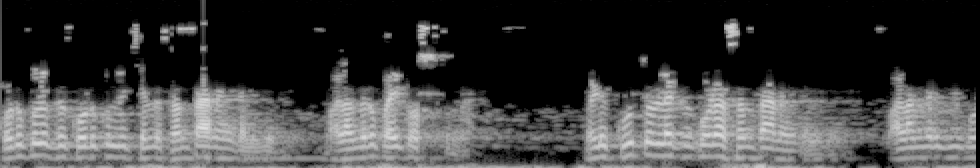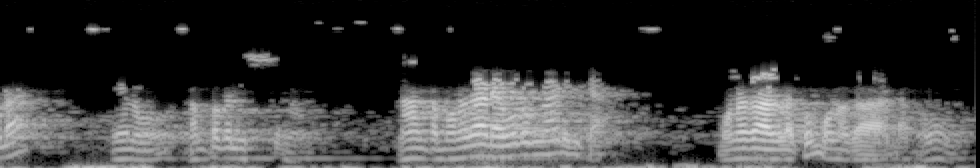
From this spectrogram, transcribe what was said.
కొడుకులకు కొడుకులు చిన్న సంతానం కలిగింది. వాళ్ళందరూ పైకి వస్తున్నారు. మళ్ళీ కూతుళ్ళకి కూడా సంతానం కలిగింది. వాళ్ళందరికీ కూడా నేను సంపదలు ఇస్తున్నాను. నా అంత మునగాడు ఎవడున్నాడు ఇంకా? మునగాళ్ళకు మునగాడను.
